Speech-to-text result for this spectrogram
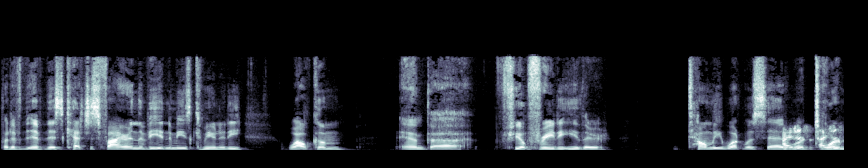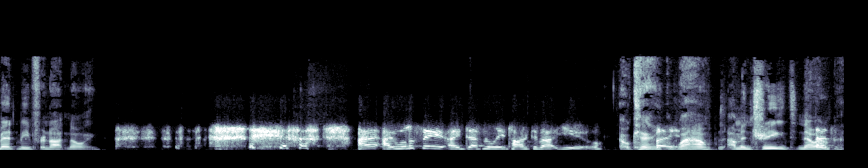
But if if this catches fire in the Vietnamese community, welcome and uh, feel free to either tell me what was said I or just- torment me for not knowing. I, I will say I definitely talked about you. Okay. Wow. I'm intrigued. Now, That's I,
